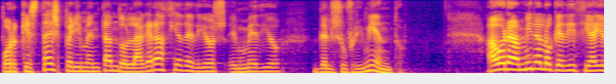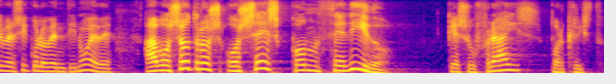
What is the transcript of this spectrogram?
porque está experimentando la gracia de Dios en medio del sufrimiento. Ahora mira lo que dice ahí el versículo 29. A vosotros os es concedido que sufráis por Cristo.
